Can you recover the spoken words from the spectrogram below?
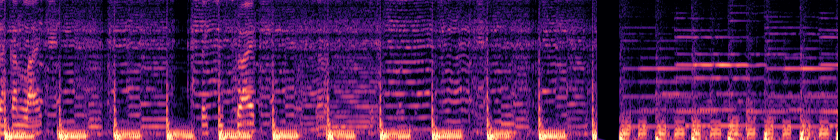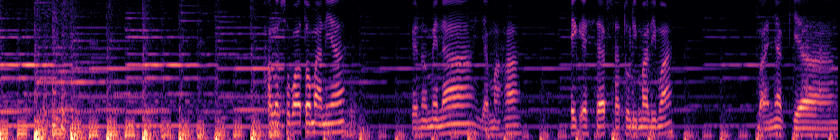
silahkan like klik subscribe dan. Halo Sobat Otomania Fenomena Yamaha XSR 155 Banyak yang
